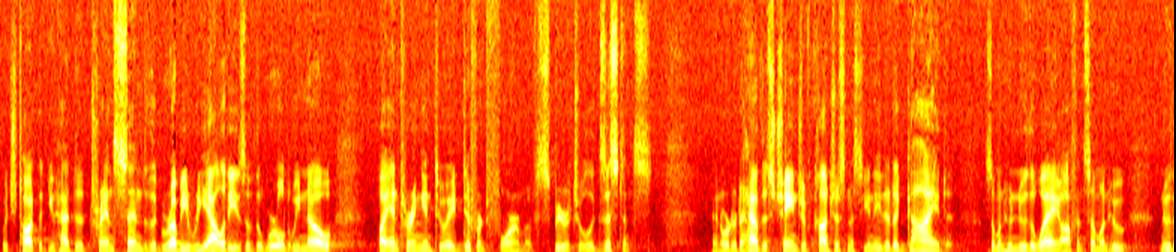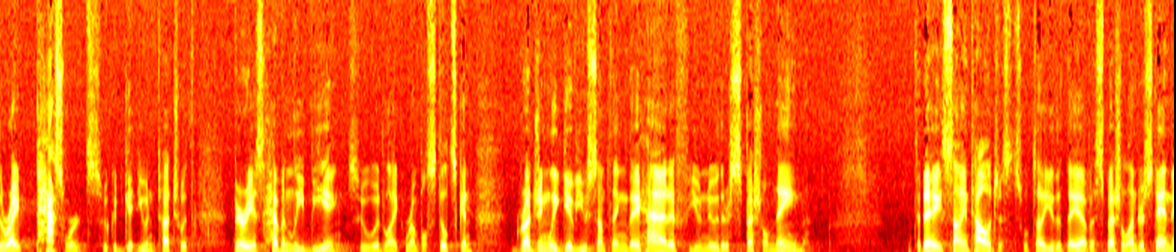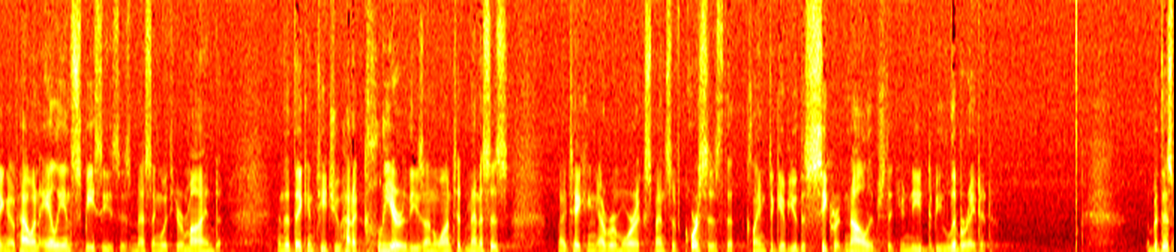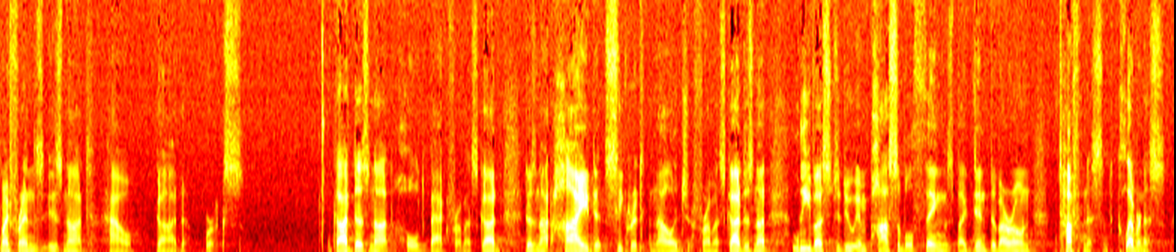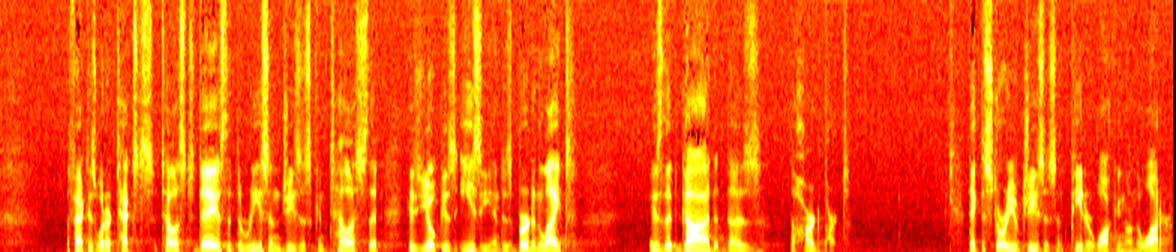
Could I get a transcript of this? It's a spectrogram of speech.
which taught that you had to transcend the grubby realities of the world we know by entering into a different form of spiritual existence. In order to have this change of consciousness, you needed a guide, someone who knew the way, often someone who knew the right passwords, who could get you in touch with various heavenly beings who would, like Rumpelstiltskin, grudgingly give you something they had if you knew their special name. Today, Scientologists will tell you that they have a special understanding of how an alien species is messing with your mind, and that they can teach you how to clear these unwanted menaces by taking ever more expensive courses that claim to give you the secret knowledge that you need to be liberated. But this, my friends, is not how God works. God does not hold back from us. God does not hide secret knowledge from us. God does not leave us to do impossible things by dint of our own toughness and cleverness. The fact is, what our texts tell us today is that the reason Jesus can tell us that his yoke is easy and his burden light is that God does the hard part. Take the story of Jesus and Peter walking on the water.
